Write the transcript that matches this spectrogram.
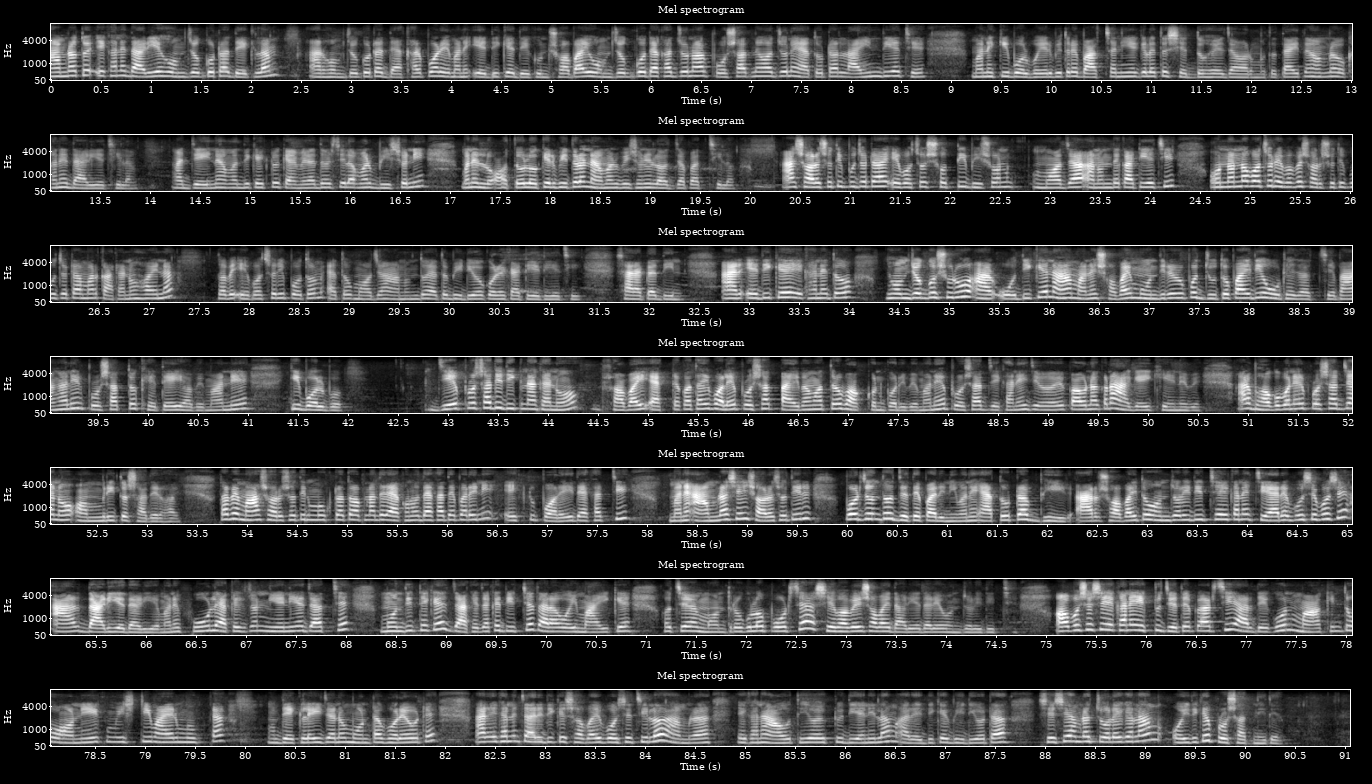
আমরা তো এখানে দাঁড়িয়ে হোমযজ্ঞটা দেখলাম, আর হোমযজ্ঞটা দেখার পরে মানে এদিকে দেখুন, সবাই হোমযজ্ঞ দেখার জন্য আর প্রসাদ নেওয়ার জন্য এতটা লাইন দিয়েছে মানে কি বলব, এর ভিতরে বাচ্চা নিয়ে গেলে তো সেদ্ধ হয়ে যাওয়ার মতো, তাই তো আমরা ওখানে দাঁড়িয়েছিলাম। আর যেই না আমার দিকে একটু ক্যামেরা ধরছিল, আমার ভীষণই মানে অত লোকের ভিতরে না আমার ভীষণই লজ্জা পাচ্ছিল। আর সরস্বতী পুজোটা এবছর সত্যি ভীষণ মজা, আনন্দে কাটিয়েছি। অন্যান্য বছর এভাবে সরস্বতী পুজোটা আমার কাটানো হয় না, তবে এবছরই প্রথম এত মজা, আনন্দ, এত ভিডিও করে কাটিয়ে দিয়েছি সারাটা দিন। আর এদিকে এখানে তো হোমযজ্ঞ শুরু, আর ওদিকে না মানে সবাই মন্দিরের উপর জুতো পায়ে দিয়ে উঠে যাচ্ছে। বাঙালির প্রসাদ তো খেতেই হবে। মানে কি বলব? যে প্রসাদই দিক না কেন, সবাই একটা কথাই বলে, প্রসাদ পাইবা মাত্র ভক্ষণ করিবে। মানে প্রসাদ যেখানেই যেভাবে পাও না কেন, আগেই খেয়ে নেবে। আর ভগবানের প্রসাদ যেন অমৃত স্বাদের হয়। তবে মা সরস্বতীর মুখটা তো আপনাদের এখনও দেখাতে পারিনি, একটু পরেই দেখাচ্ছি। মানে আমরা সেই সরস্বতীর পর্যন্ত যেতে পারিনি মানে এতটা ভিড়। আর সবাই তো অঞ্জলি দিচ্ছে এখানে চেয়ারে বসে বসে আর দাঁড়িয়ে দাঁড়িয়ে। মানে ফুল এক একজন নিয়ে নিয়ে যাচ্ছে, মন্দির থেকে যাকে যাকে দিচ্ছে, তারা ওই মাইকে হচ্ছে মন্ত্রগুলো পড়ছে আর সেভাবেই সবাই দাঁড়িয়ে দাঁড়িয়ে অঞ্জলি দিচ্ছে। অবশেষে এখানে একটু যেতে পারছি আর দেখুন মা কিন্তু অনেক মিষ্টি মায়ের মুখটা দেখলেই যেন মনটা ভরে ওঠে। আর এখানে চারিদিকে সবাই বসেছিল, আমরা এখানে আউতিও একটু দিয়ে নিলাম আর এদিকে ভিডিওটা শেষে আমরা চলে গেলাম ওইদিকে প্রসাদ নিতে।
